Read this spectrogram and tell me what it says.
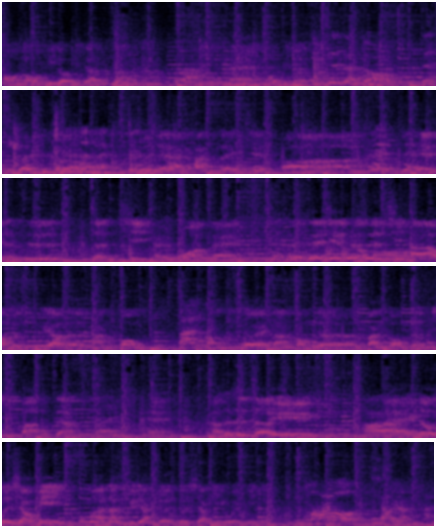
哦，楼梯都比较窄。对啊。哎，我比较窄。一次整走，这是一个人。我们现在来看这一间，哇，今天真是人气很旺哎。对，这一间就是其他我们主要的党工办公室。对，党工的办公的地方这样子。对。哎，然后这是泽宇。嗨，这是我的小蜜，我们安南区两个人就相依为命了。我们还有小阳台，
